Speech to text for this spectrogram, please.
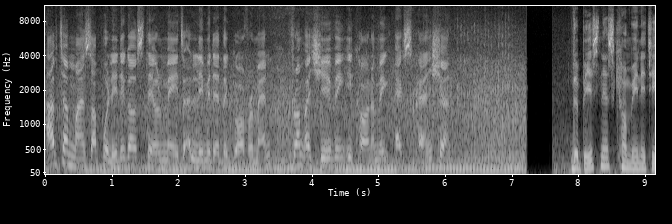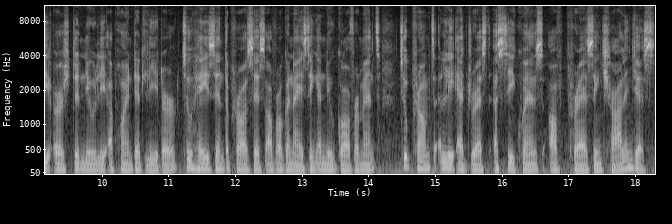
after months of political stalemate limited the government from achieving economic expansion. The business community urged the newly appointed leader to hasten the process of organizing a new government to promptly address a sequence of pressing challenges.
